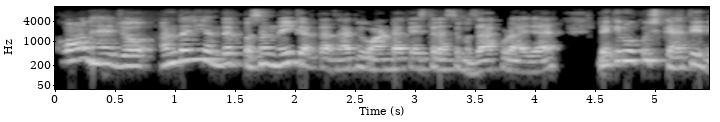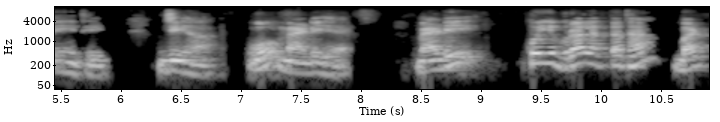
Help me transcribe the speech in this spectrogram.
कौन है जो अंदर ही अंदर पसंद नहीं करता था कि वांडा का इस तरह से मज़ाक उड़ाया जाए, लेकिन वो कुछ कहती नहीं थी। जी हाँ वो मैडी है। मैडी को ये बुरा लगता था बट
